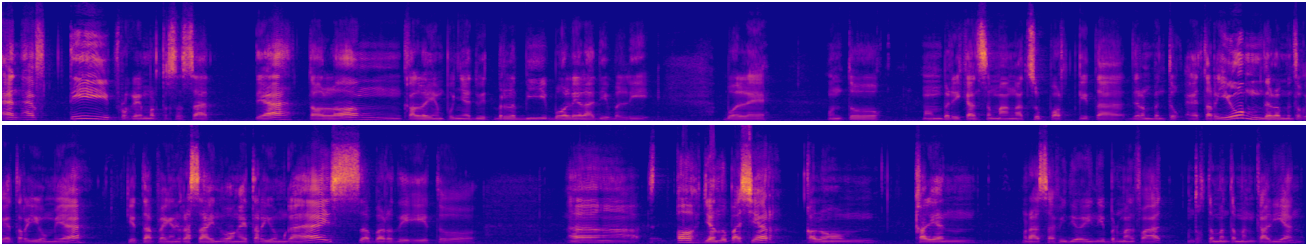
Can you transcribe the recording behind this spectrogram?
NFT programmer tersesat ya. Tolong kalau yang punya duit berlebih bolehlah dibeli. Boleh untuk memberikan semangat support kita dalam bentuk Ethereum dalam bentuk Ethereum ya. Kita pengen rasain uang Ethereum guys seperti itu. Eh, oh jangan lupa share kalau kalian merasa video ini bermanfaat untuk teman-teman kalian.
